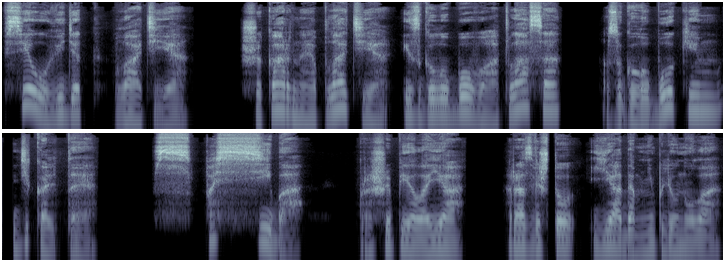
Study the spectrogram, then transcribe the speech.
все увидят платье. Шикарное платье из голубого атласа с глубоким декольте. «Спасибо!» – прошипела я, разве что ядом не плюнула.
